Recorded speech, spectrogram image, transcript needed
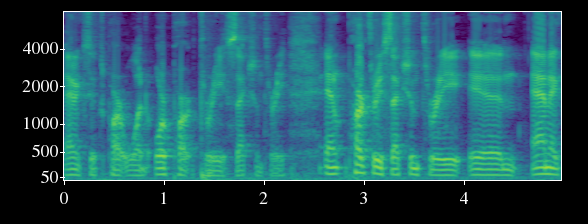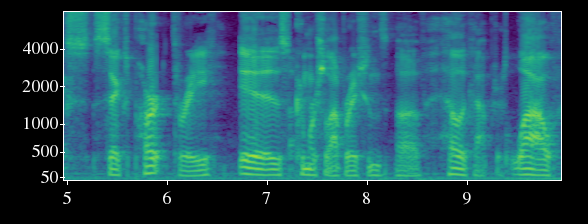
Annex 6 Part 1 or Part 3, Section 3. And Part 3, Section 3 in Annex 6 Part 3 is commercial operations of helicopters. Wow.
